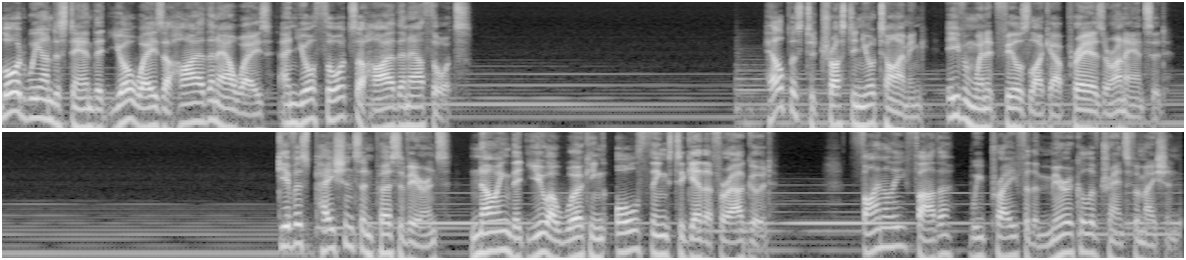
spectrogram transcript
Lord, we understand that your ways are higher than our ways, and your thoughts are higher than our thoughts. Help us to trust in your timing, even when it feels like our prayers are unanswered. Give us patience and perseverance knowing that you are working all things together for our good. Finally, Father, we pray for the miracle of transformation.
